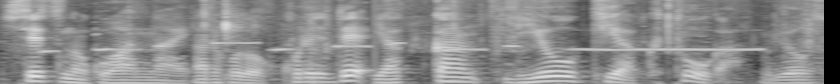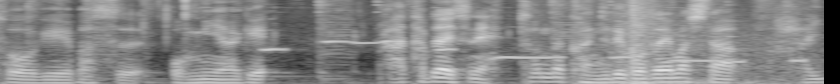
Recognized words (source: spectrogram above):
施設のご案内。なるほど。これで、約款利用規約等が、無料送迎バス、お土産。あ、食べたいですね。そんな感じでございました。はい。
